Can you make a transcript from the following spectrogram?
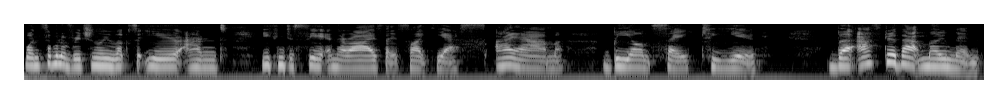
when someone originally looks at you and you can just see it in their eyes that it's like, yes, I am Beyonce to you. But after that moment,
